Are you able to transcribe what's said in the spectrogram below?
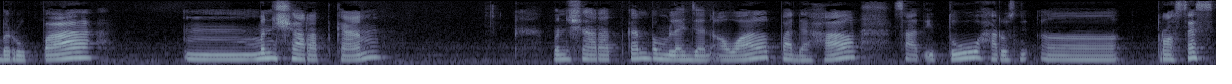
berupa mm, mensyaratkan mensyaratkan pembelanjaan awal padahal saat itu harus eh, proses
